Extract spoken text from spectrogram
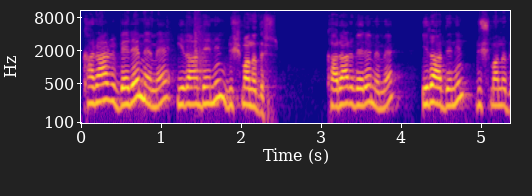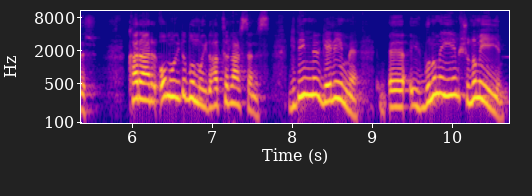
Karar verememe iradenin düşmanıdır. Karar verememe iradenin düşmanıdır. Karar o muydu bu muydu hatırlarsanız. Gideyim mi geleyim mi? Ee, bunu mu yiyeyim şunu mu yiyeyim?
